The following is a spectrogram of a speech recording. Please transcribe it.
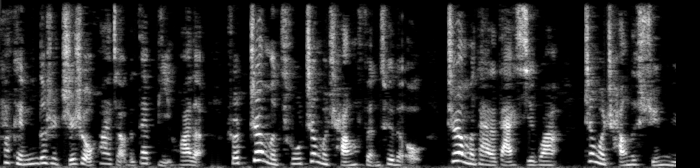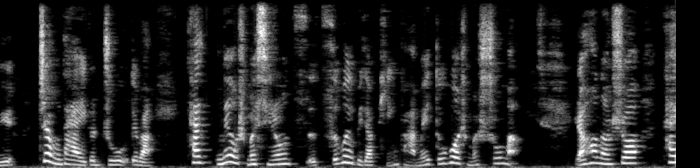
他肯定都是指手画脚的在比划的，说这么粗这么长粉脆的藕，这么大的大西瓜，这么长的鲟鱼，这么大一个猪，对吧？他没有什么形容词，词汇比较贫乏，没读过什么书嘛。然后呢，说他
